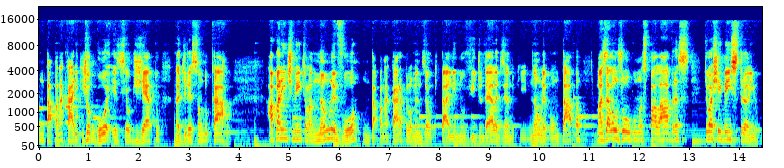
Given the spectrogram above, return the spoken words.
um tapa na cara e que jogou esse objeto na direção do carro. Aparentemente ela não levou um tapa na cara, pelo menos é o que tá ali no vídeo dela dizendo que não levou um tapa, mas ela usou algumas palavras que eu achei bem estranho.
